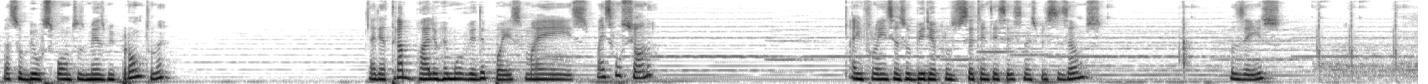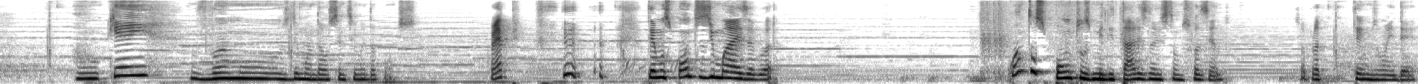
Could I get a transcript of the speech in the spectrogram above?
Pra subir os pontos mesmo e pronto, né? Daria trabalho remover depois, mas... Mas funciona. A influência subiria para os 76 que nós precisamos fazer isso. Ok, vamos demandar os 150 pontos. Crap! Temos pontos demais agora. Quantos pontos militares nós estamos fazendo? Só para termos uma ideia.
